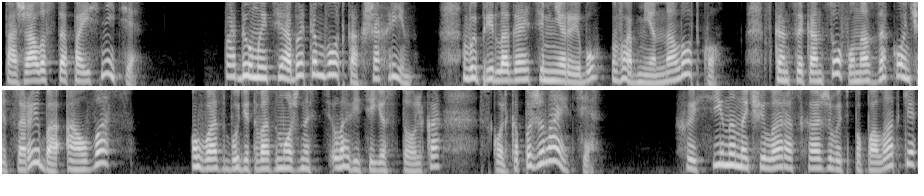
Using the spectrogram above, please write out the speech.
«Пожалуйста, поясните». «Подумайте об этом вот как, Шахрин. Вы предлагаете мне рыбу в обмен на лодку. В конце концов, у нас закончится рыба, а у вас... У вас будет возможность ловить ее столько, сколько пожелаете». Хасина начала расхаживать по палатке,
